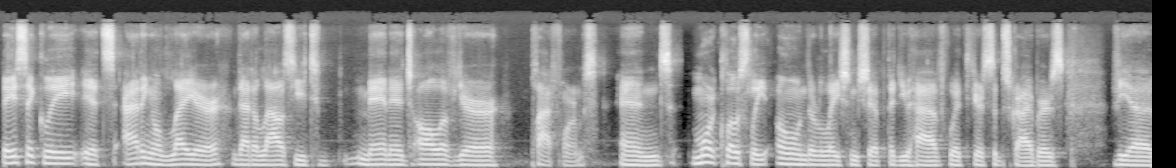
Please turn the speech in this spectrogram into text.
Basically, it's adding a layer that allows you to manage all of your platforms and more closely own the relationship that you have with your subscribers via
